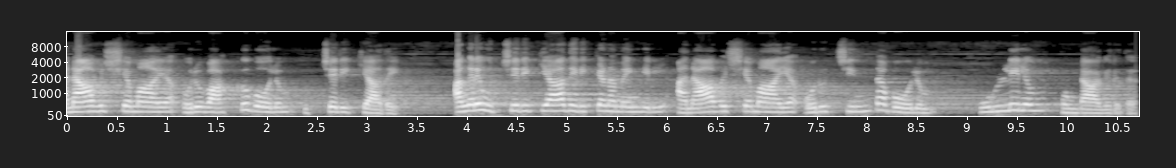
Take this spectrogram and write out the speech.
അനാവശ്യമായ ഒരു വാക്കുപോലും ഉച്ചരിക്കാതെ. അങ്ങനെ ഉച്ചരിക്കാതിരിക്കണമെങ്കിൽ അനാവശ്യമായ ഒരു ചിന്ത പോലും ഉള്ളിലും ഉണ്ടാകരുത്.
